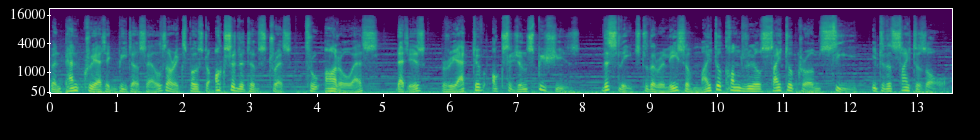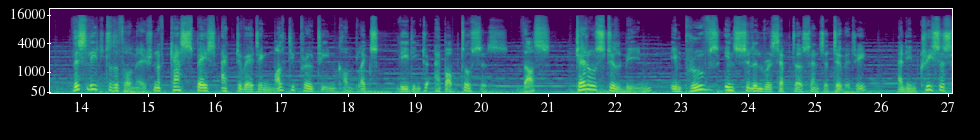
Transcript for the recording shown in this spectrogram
when pancreatic beta cells are exposed to oxidative stress through ROS, that is, reactive oxygen species. This leads to the release of mitochondrial cytochrome C into the cytosol. This leads to the formation of caspase activating multiprotein complex leading to apoptosis. Thus, pterostilbene improves insulin receptor sensitivity and increases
